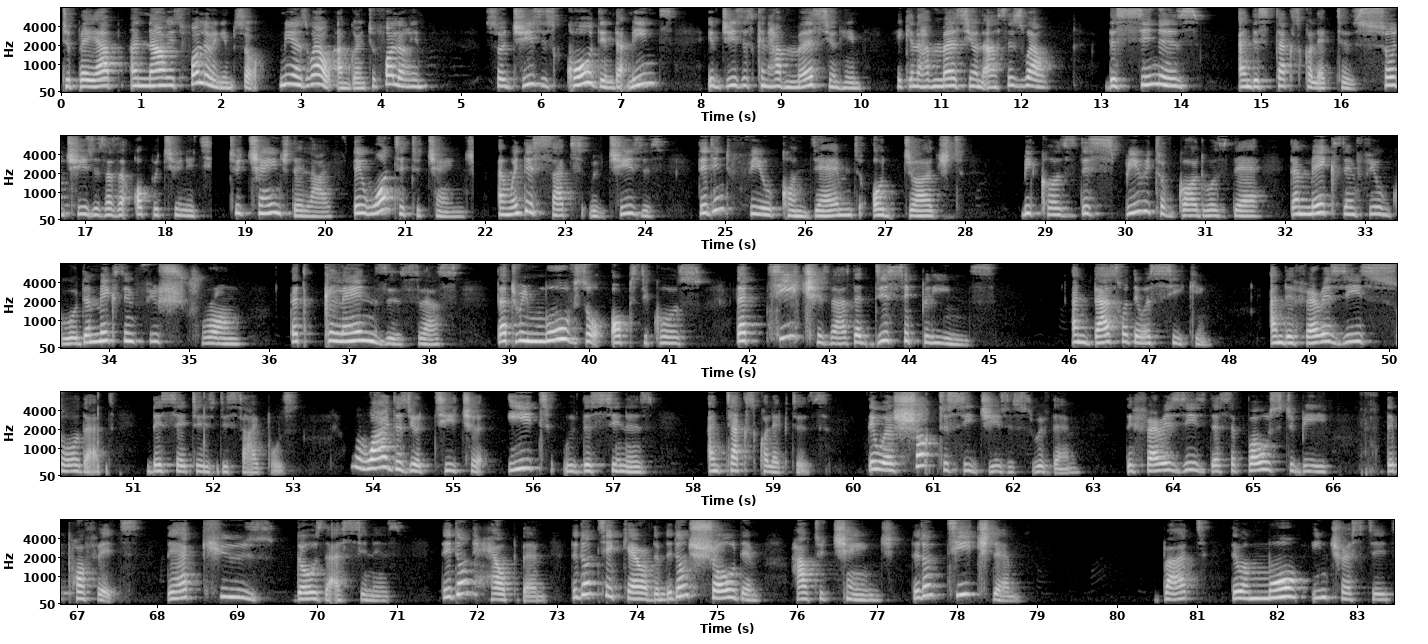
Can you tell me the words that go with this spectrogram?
to pay up, and now he's following him. So, me as well, I'm going to follow him. So, Jesus called him. That means if Jesus can have mercy on him, he can have mercy on us as well. The sinners and the tax collectors saw Jesus as an opportunity to change their life. They wanted to change. And when they sat with Jesus, they didn't feel condemned or judged because the Spirit of God was there that makes them feel good, that makes them feel strong, that cleanses us, that removes all obstacles, that teaches us, that disciplines. And that's what they were seeking. And the Pharisees saw that they said to his disciples, Why does your teacher eat with the sinners and tax collectors? They were shocked to see Jesus with them. The Pharisees, they're supposed to be the prophets. They accuse those that are sinners. They don't help them. They don't take care of them. They don't show them how to change. They don't teach them but they were more interested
